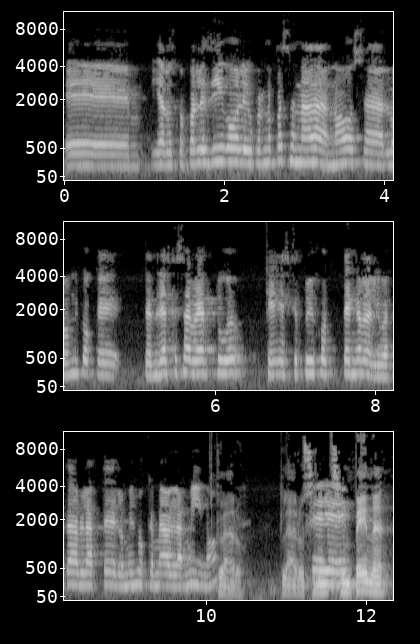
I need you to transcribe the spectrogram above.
eh, y a los papás les digo, le digo, pero no pasa nada, ¿no? O sea, lo único que tendrías que saber tú que es que tu hijo tenga la libertad de hablarte de lo mismo que me habla a mí, ¿no? Claro, claro, sin, eh, sin pena,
